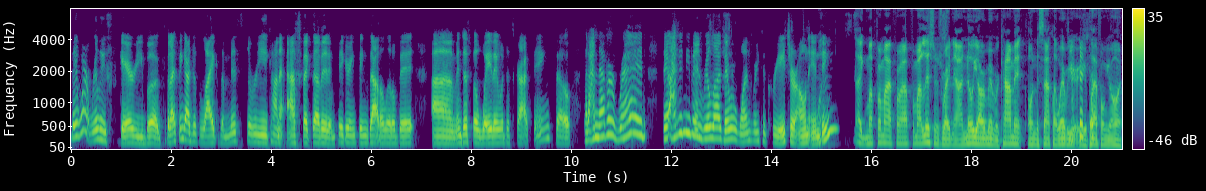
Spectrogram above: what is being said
they weren't really scary books, but I think I just like the mystery kind of aspect of it and figuring things out a little bit. Um, and just the way they would describe things. So, but I never read they, I didn't even realize there were ones where you could create your own ending like my for my for my for my listeners right now, I know y'all remember. Comment on the SoundCloud, wherever your your platform you're on.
